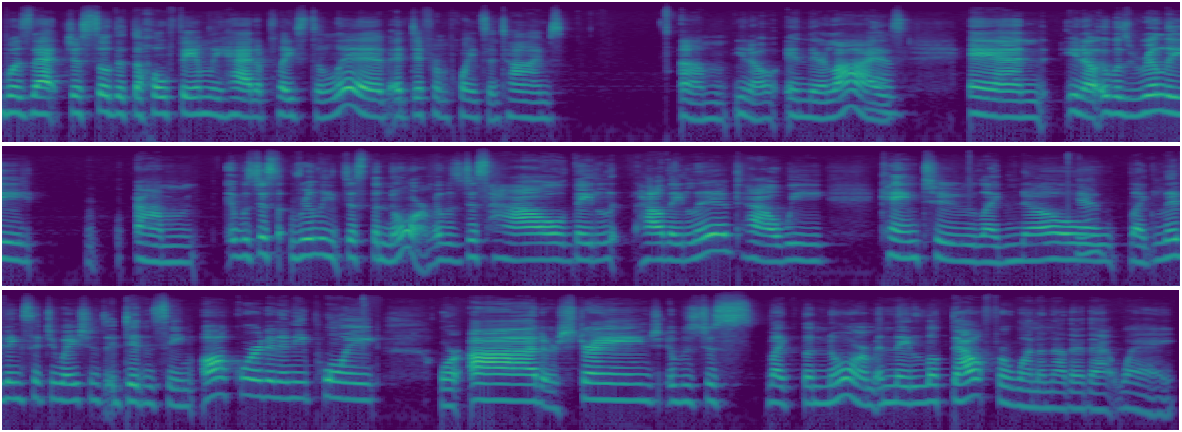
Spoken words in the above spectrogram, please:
was that just so that the whole family had a place to live at different points in times, um, you know, in their lives, yeah. and you know, it was really, um, it was just really just the norm. It was just how they how they lived, how we came to like know yeah. like living situations. It didn't seem awkward at any point or odd or strange. It was just like the norm, and they looked out for one another that way.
